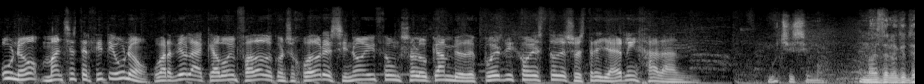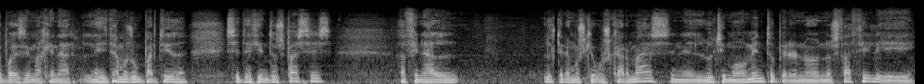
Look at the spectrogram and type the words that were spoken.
1, Manchester City 1. Guardiola acabó enfadado con sus jugadores y no hizo un solo cambio. Después dijo esto de su estrella, Erling Haaland. Muchísimo, más de lo que te puedes imaginar. Necesitamos un partido de 700 pases. Al final lo tenemos que buscar más en el último momento, pero no, no es fácil y,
